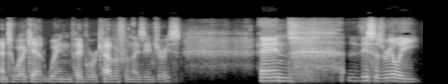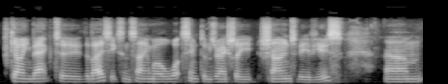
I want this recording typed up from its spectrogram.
and to work out when people recover from these injuries. And this is really going back to the basics and saying, well, what symptoms are actually shown to be of use? Um,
